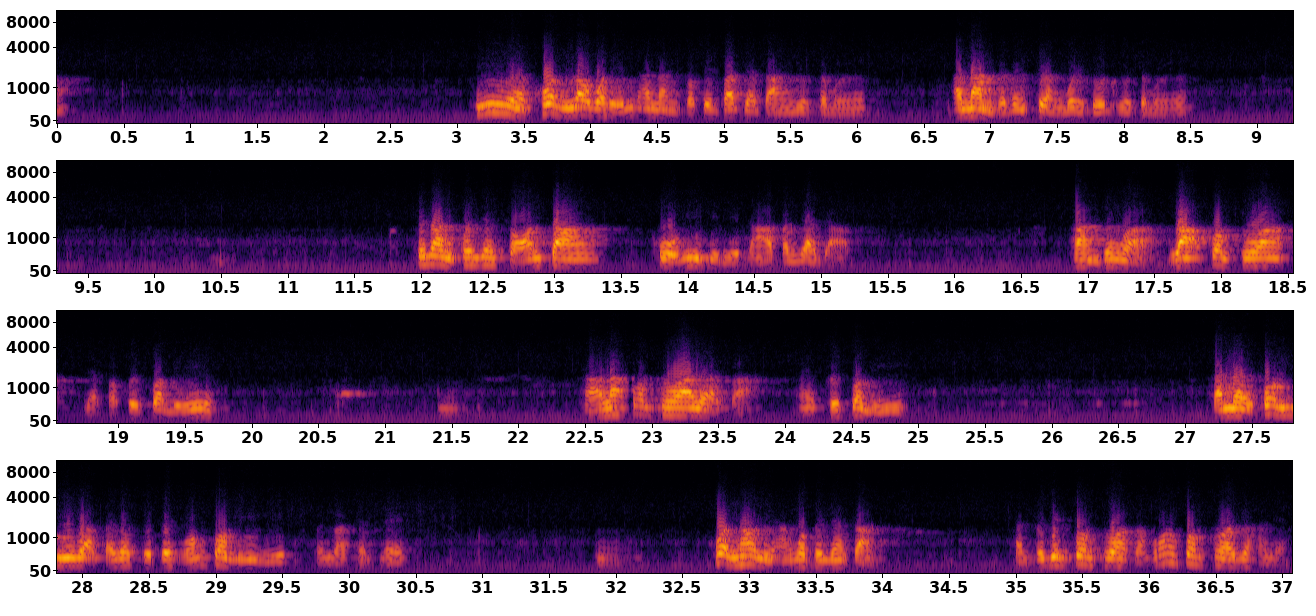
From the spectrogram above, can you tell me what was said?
ที่เนี่ยคนเล่าว่าเห็นอันนั้นก็เป็นปัจจตังอยู่เสมอ อันนั้นก็เป็นเครื่องบริสุทธิ์อยู่เสมอฉะนั้นคนจะสอนจังผู้มีจิตหนาปัญญาหยาบท่านจึงว่า ละความชั่วแล้วก็ฝึกความดีถ้าละความชั่วแล้วก็ฝึกความดีกันใดความดีแล้วก็จะเกิดเป็นหวงความดีอีกเป็นว่าเสร็จเลยคนเท่านี้หังว่าเป็นยังไง ท่านไปยึดความชั่วกับว่าความชั่วอยู่หันเนี่ย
